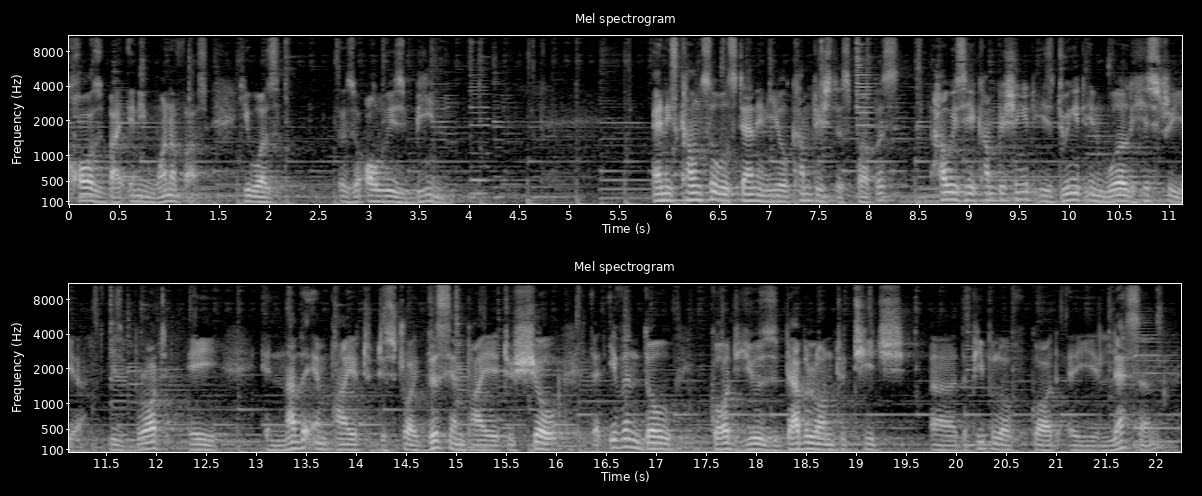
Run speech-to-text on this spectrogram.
caused by any one of us. He was has always been. And his counsel will stand and he will accomplish this purpose how is he accomplishing it? He's doing it in world history here. He's brought a another empire to destroy this empire to show that even though God used Babylon to teach uh, the people of God a lesson,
